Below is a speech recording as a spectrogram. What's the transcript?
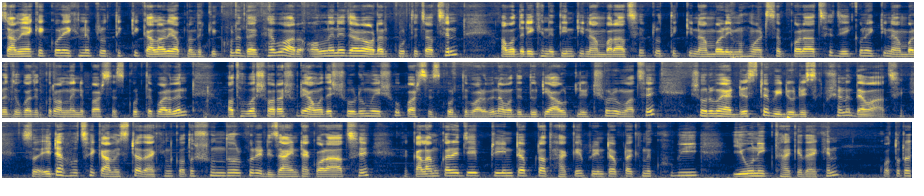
সো আমি এক এক করে এখানে প্রত্যেকটি কালারে আপনাদেরকে খুলে দেখাবো। আর অনলাইনে যারা অর্ডার করতে চাচ্ছেন, আমাদের এখানে তিনটি নাম্বার আছে। প্রত্যেকটি নাম্বার ইমো হোয়াটসঅ্যাপ করা আছে। যে কোনো একটি নাম্বারে যোগাযোগ করে অনলাইনে পারচেস করতে পারবেন। অথবা সরাসরি আমাদের শোরুমে এসেও পারচেস করতে পারবেন। আমাদের দুটি আউটলেট শোরুম আছে। শোরুমের অ্যাড্রেসটা ভিডিও ডিসক্রিপশনে দেওয়া আছে। সো এটা হচ্ছে কামিজটা। দেখেন কত সুন্দর করে ডিজাইনটা করা আছে। কালামকারের যে প্রিন্ট আপটা থাকে প্রিন্ট আপটা কিন্তু খুবই ইউনিক থাকে, দেখেন। কতটা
